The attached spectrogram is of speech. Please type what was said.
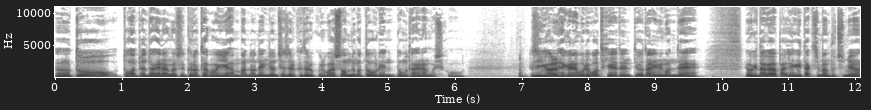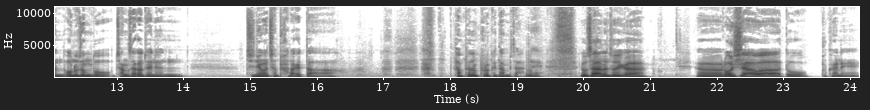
어, 또, 또 한편 당연한 것은 그렇다고 이 한반도 냉전 체제를 그대로 끌고 갈 수 없는 것도 우린 너무 당연한 것이고. 그래서 이걸 해결해 보려고 어떻게든 뛰어다니는 건데 여기다가 빨갱이 딱지만 붙이면 어느 정도 장사가 되는 진영은 참 편하겠다. 한편은 부럽기도 합니다. 네. 요 사안은 저희가, 어, 러시아와 또 북한의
